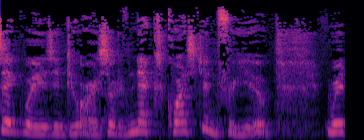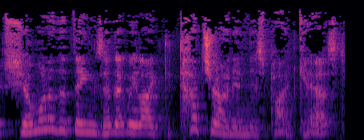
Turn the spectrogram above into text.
segues into our sort of next question for you, which uh, one of the things that we like to touch on in this podcast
